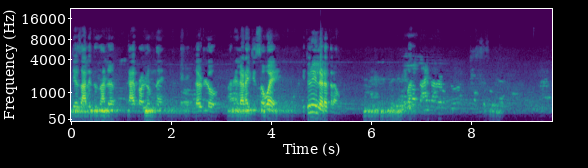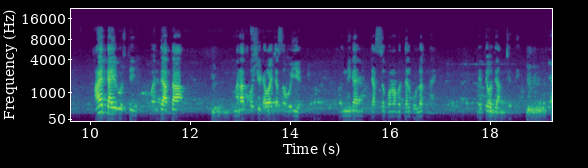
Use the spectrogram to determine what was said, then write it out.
जे झाले तर झालं काय प्रॉब्लेम नाही. लढलो आणि लढायची सवय आहे. इथूनही लढत राहू. पण काय आहेत काही गोष्टी पण ते आता मनात गोष्टी ठेवायच्या सवयी आहेत. पण मी काय जास्त कोणाबद्दल बोलत नाही. नेते होते आमचे ते. तुम्ही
